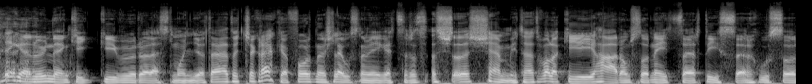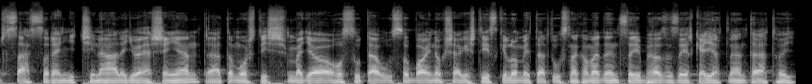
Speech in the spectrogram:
Igen, mindenki kívülről ezt mondja. Tehát, hogy csak rá kell fordulni és leúszni még egyszer. Az, az, az semmi. Tehát valaki háromszor, négyszer, tízszer, húszszor, százszor ennyit csinál egy versenyen. Tehát most is megy a hosszú távúszó bajnokság, és 10 kilométert úsznak a medencébe, az azért kegyetlen. Tehát, hogy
